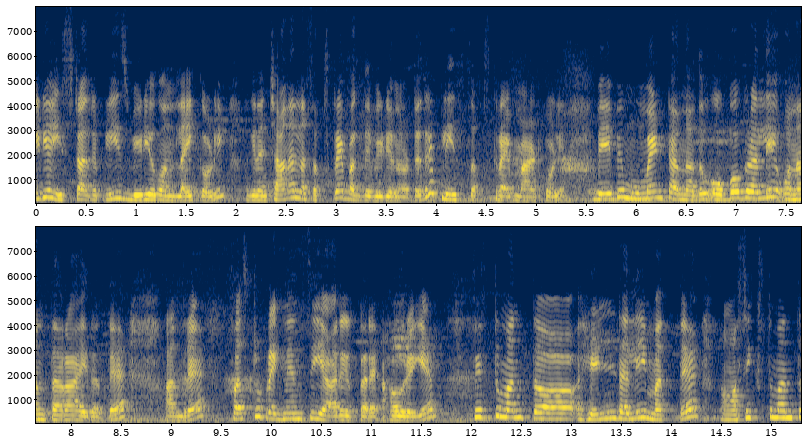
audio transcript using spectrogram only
ವಿಡಿಯೋ ಇಷ್ಟ ಆದರೆ ಪ್ಲೀಸ್ ವಿಡಿಯೋಗೆ ಒಂದು ಲೈಕ್ ಕೊಡಿ. ಹಾಗೆ ನನ್ನ ಚಾನಲ್ನ ಸಬ್ಸ್ಕ್ರೈಬ್ ಆಗದೆ ವಿಡಿಯೋ ನೋಡ್ತಾ ಇದ್ರೆ ಪ್ಲೀಸ್ ಸಬ್ಸ್ಕ್ರೈಬ್ ಮಾಡ್ಕೊಳ್ಳಿ. ಬೇಬಿ ಮೂಮೆಂಟ್ ಅನ್ನೋದು ಒಬ್ಬೊಬ್ಬರಲ್ಲಿ ಒಂದೊಂದು ಥರ ಇರುತ್ತೆ. ಅಂದರೆ ಫಸ್ಟು ಪ್ರೆಗ್ನೆನ್ಸಿ ಯಾರಿರ್ತಾರೆ ಅವರಿಗೆ ಫಿಫ್ತ್ ಮಂತ್ ಹೆಂಡಲ್ಲಿ ಮತ್ತು ಸಿಕ್ಸ್ತ್ ಮಂತ್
